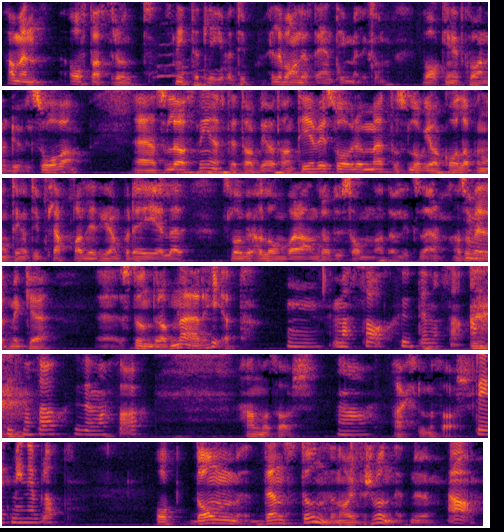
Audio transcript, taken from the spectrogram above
Ja men oftast runt snittet ligger väl typ, eller vanligast en timme liksom. Vakenhet kvar när du vill sova. Eh, Så lösningen efter ett tag blev att ha en TV i sovrummet och så låg jag och kollade på någonting och typ klappade lite grann på dig eller så låg vi och höll om varandra och du somnade och lite sådär. Alltså väldigt mycket eh, stunder av närhet. Massage, huvudmassage, ansiktsmassage, huvudmassage. Handmassage, Ja, axelmassage. det är ett minne blott. Och de, den stunden har ju försvunnit nu. Ja,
